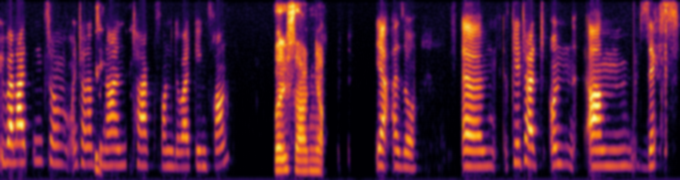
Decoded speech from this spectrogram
überleiten zum Internationalen Tag von Gewalt gegen Frauen? Würde ich sagen, ja. Ja, also, ähm, es geht halt um am 6.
